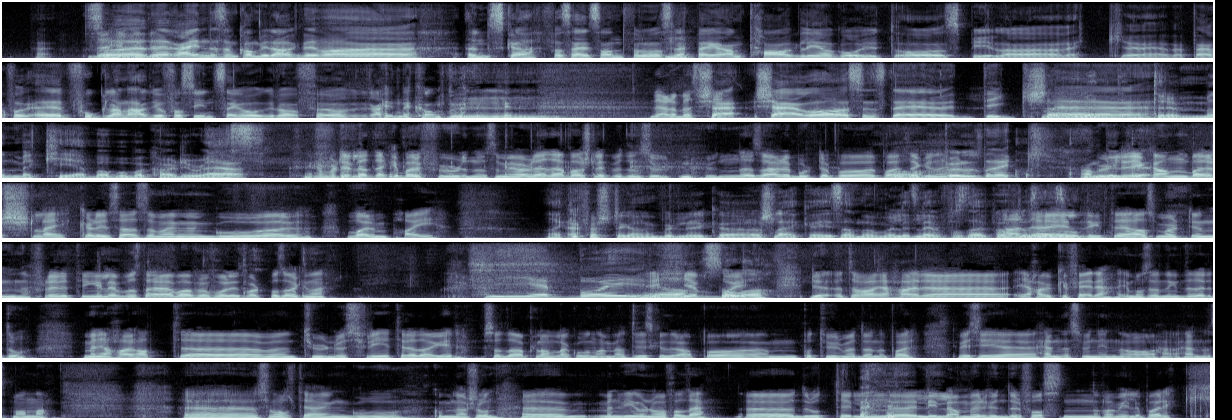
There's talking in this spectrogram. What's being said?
Det Så det regnet som kom i dag, det var ønska, for å si det sånn. For nå slipper jeg antagelig å gå ut og spyle vekk eh, dette her. For eh, fuglene hadde jo forsynt seg òg da før regnet kom. Mm. Det er det beste. Skjæ- Skjæra syns det er digg Skjæra levde drømmen med kebab og Bacardi Ras. Jeg kan fortelle at Det er ikke bare fuglene som gjør det, det er bare å slippe ut en sulten hund, det, så er det borte på et par Åh. sekunder. Buldrik. Han Buldrik, han bare sleiker det i seg som en god, øh, varm pai. Det er ikke første gang Buller har sleika i seg noe med litt leverpostei på. Nei, det er helt sånn. riktig. Jeg har smurt inn flere ting i leverpostei bare for å få litt fart på sakene. Yeah, boy. Ja, Yeah, boy. Du, vet du hva, jeg har, øh, jeg har jo ikke ferie, i motsetning til dere to. Men jeg har hatt uh, turnusfri i tre dager, så da planla kona mi at vi skulle dra på, um, på tur med et vennepar. Det vil si uh, hennes venninne og hennes mann, da. Uh, som alltid er en god kombinasjon. Uh, men vi gjorde nå i hvert fall det. Uh, dro til eh, Lillehammer, Hunderfossen familiepark.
